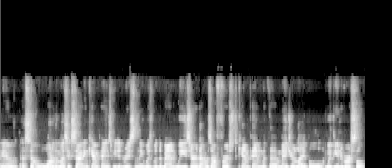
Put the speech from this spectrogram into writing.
you know, so one of the most exciting campaigns we did recently was with the band Weezer. That was our first campaign with a major label with Universal,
